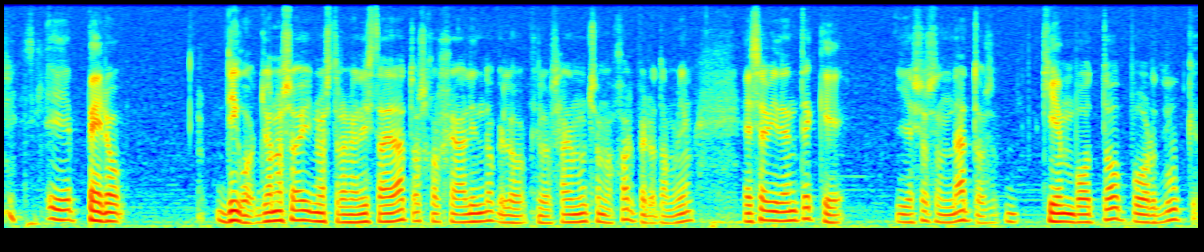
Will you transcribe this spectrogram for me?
eh, pero digo, yo no soy nuestro analista de datos, Jorge Galindo, que lo, que lo sabe mucho mejor, pero también es evidente que, y esos son datos, quien votó por Duque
